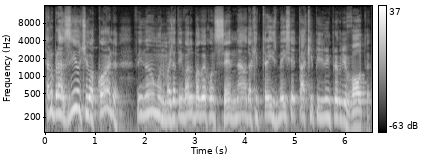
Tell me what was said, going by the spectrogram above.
Tá no Brasil, tio, acorda. Falei, não, mano, mas já tem vários bagulho acontecendo. Não, daqui três meses você tá aqui pedindo emprego de volta.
